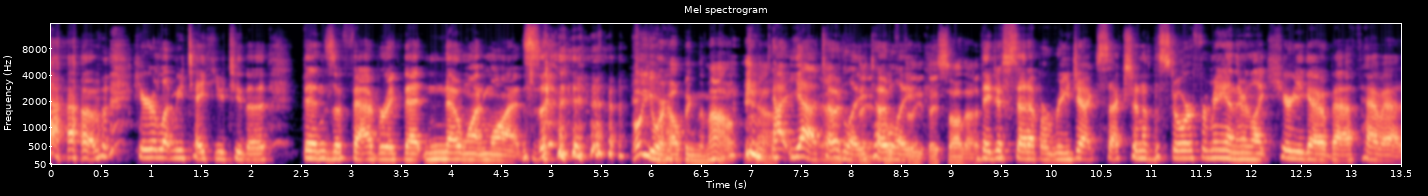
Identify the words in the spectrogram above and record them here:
have? Here, let me take you to the bins of fabric that no one wants." oh, you were helping them out. Yeah, Uh, yeah, totally, they- totally. They saw that. they just set up a reject section of the store for me and they're like here you go beth have at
